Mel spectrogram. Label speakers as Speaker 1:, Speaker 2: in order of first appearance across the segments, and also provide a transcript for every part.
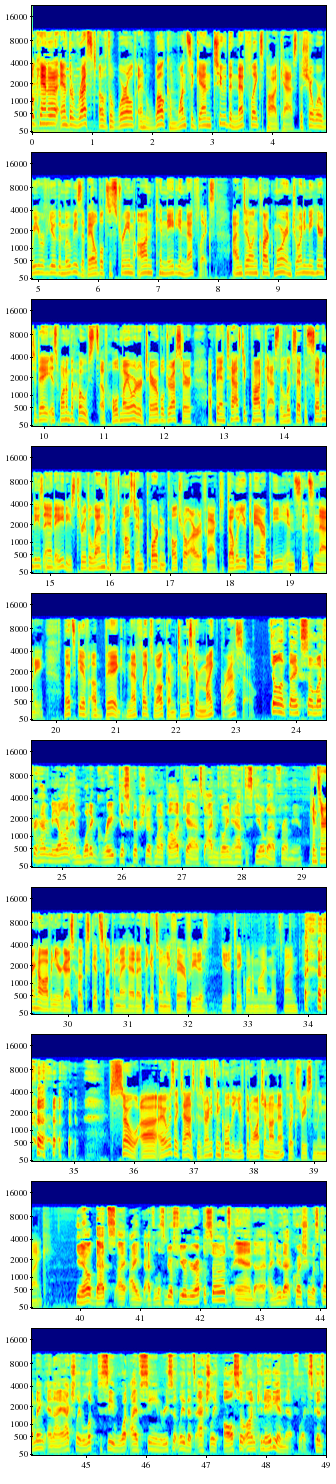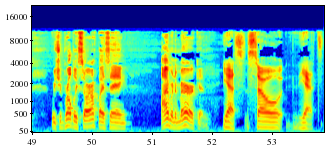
Speaker 1: Hello, Canada and the rest of the world, and welcome once again to the NetFlakes Podcast, the show where we review the movies available to stream on Canadian Netflix. I'm Dylan Clark Moore, and joining me here today is one of the hosts of Hold My Order, Terrible Dresser, a fantastic podcast that looks at the 70s and 80s through the lens of its most important cultural artifact, WKRP in Cincinnati. Let's give a big NetFlakes welcome to Mr. Mike Grasso.
Speaker 2: Dylan, thanks so much for having me on, and what a great description of my podcast. I'm going to have to steal that from you.
Speaker 1: Considering how often your guys' hooks get stuck in my head, I think it's only fair for you to you to take one of mine. That's fine. so, uh, I always like to ask: Is there anything cool that you've been watching on Netflix recently, Mike?
Speaker 2: You know, that's I, I have listened to a few of your episodes, and I, I knew that question was coming, and I actually looked to see what I've seen recently that's actually also on Canadian Netflix. Because we should probably start off by saying I'm an American.
Speaker 1: Yes. So yes.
